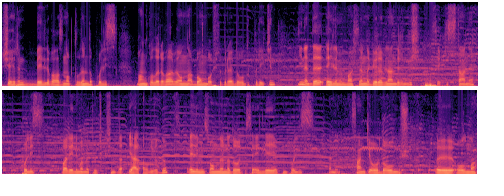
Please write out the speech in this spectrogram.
şehrin belli bazı noktalarında polis bankoları var ve onlar bomboştu grevde oldukları için. Yine de eylemin başlarında görevlendirilmiş 8 tane polis Faria Lima metro çıkışında yer alıyordu. Eylemin sonlarına doğru ise 50'ye yakın polis hani sanki orada olmuş e, olma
